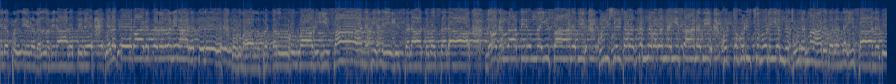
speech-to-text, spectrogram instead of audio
ദിമിഷ്കല പള്ളിയുടെ വെള്ളമിനാരത്തിൽ ഇടത്തെ ഭാഗത്തെ വെള്ളമിനാരത്തിൽ ബഹുമാനപ്പെട്ട ഈസാ നബി ലോകം കാത്തിരുന്ന ഈസാ നബി കുരിശിൽ തറച്ചെന്ന് പറഞ്ഞ ഈസാ നബി കുത്തുകുടിച്ചു മുടിയെന്ന് ജൂതന്മാര് പറഞ്ഞ ഈസാ നബി.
